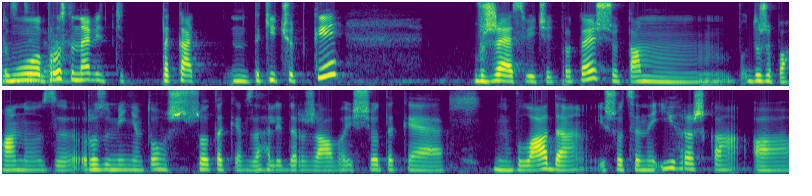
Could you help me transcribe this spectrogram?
Тому просто навіть така, такі чутки вже свідчать про те, що там дуже погано з розумінням того, що таке взагалі держава, і що таке влада, і що це не іграшка, а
